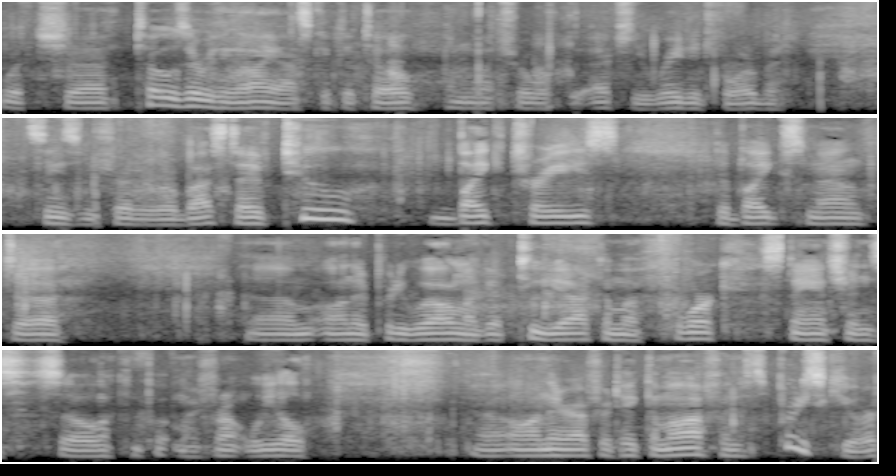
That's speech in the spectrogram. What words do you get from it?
which uh, tows everything I ask it to tow. I'm not sure what actually rated for, but it seems to be fairly robust. I have two bike trays. The bikes mount uh, um, on there pretty well, and I got two Yakima fork stanchions, so I can put my front wheel uh, on there after I take them off, and it's pretty secure.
